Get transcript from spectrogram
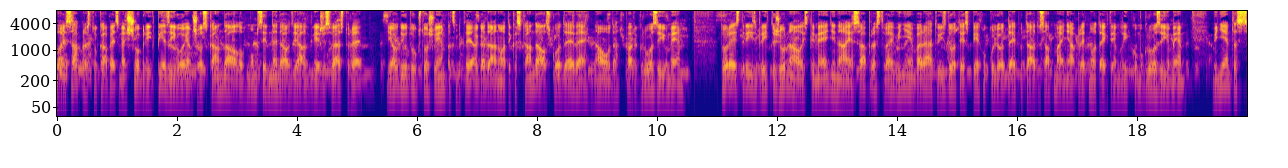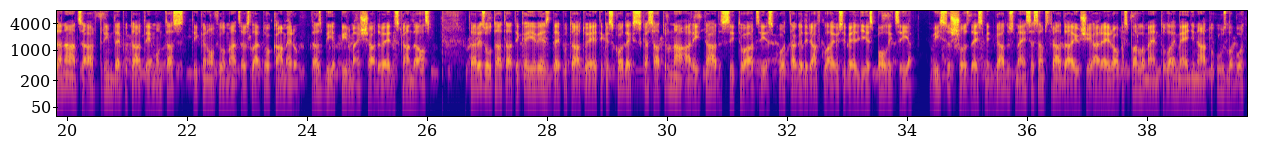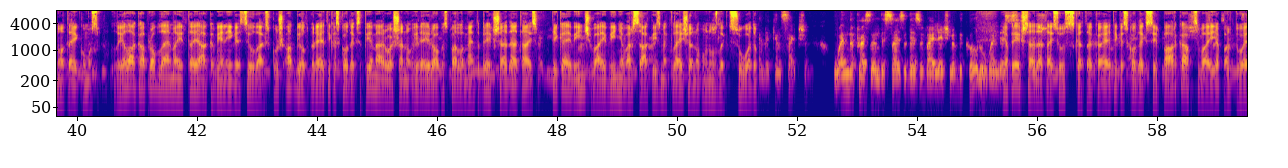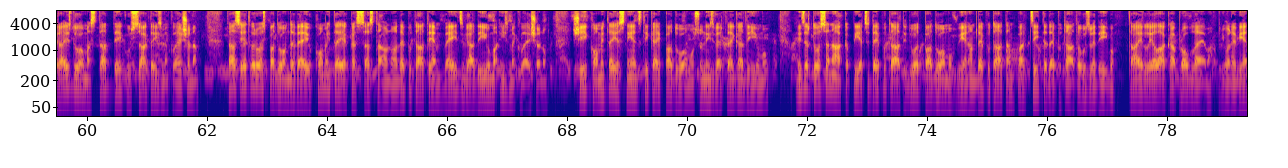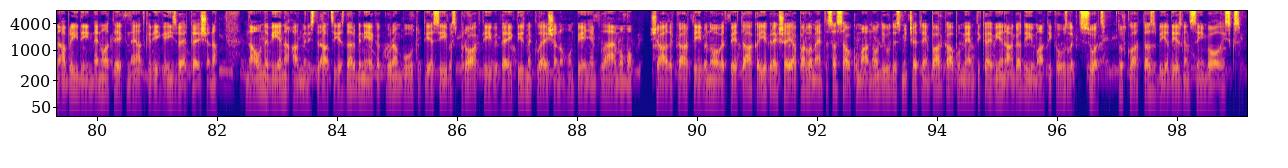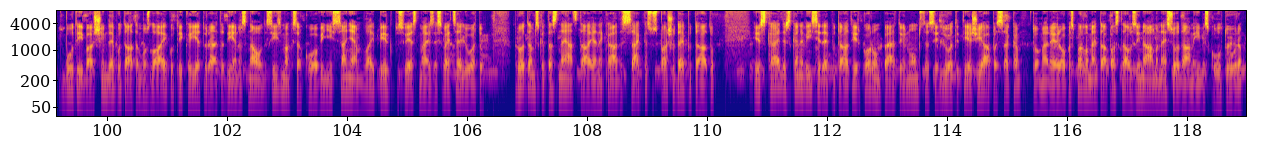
Lai saprastu, kāpēc mēs šobrīd piedzīvojam šo skandālu, mums ir nedaudz jāatgriežas vēsturē. Jau 2011. gadā notika skandāls, ko dēvē nauda par grozījumiem. Toreiz trīs britu žurnālisti mēģināja saprast, vai viņiem varētu izdoties piekukuļot deputātus apmaiņā pret noteiktiem likumu grozījumiem. Viņiem tas sanāca ar trim deputātiem, un tas tika nofilmēts ar slēpto kameru. Tas bija pirmais šāda veida skandāls. Tā rezultātā tika ievies deputātu ētikas kodeks, kas atrunā arī tādas situācijas, ko tagad ir atklājusi Beļģijas policija. Visus šos desmit gadus mēs esam strādājuši ar Eiropas parlamentu, lai mēģinātu uzlabot noteikumus. Lielākā problēma ir tajā, ka vienīgais cilvēks, kurš atbild par ētikas kodeksa piemērošanu, ir Eiropas parlamenta priekšsēdētājs. Tikai viņš vai viņa var sākt izmeklēšanu un uzlikt sodu. Ja priekšsādātājs uzskata, ka ētikas kodeks ir pārkāpts vai ja par to ir aizdomas, tad tiek uzsākta izmeklēšana. Tās ietvaros padomdevēju komiteja, kas sastāv no deputātiem, veids gadījuma izmeklēšanu. Šī komiteja sniedz tikai padomus un izvērtē gadījumu. Līdz ar to sanāk, ka pieci deputāti dod padomu vienam deputātam par cita deputāta uzvedību. Tā ir lielākā problēma, jo nevienā brīdī nenotiek neatkarīga izvērtēšana. Nav neviena administrācijas darbinieka, kuram būtu tiesības proaktīvi veikt izmeklēšanu un pieņemt lēmumu. Šāda kārtība noved pie tā, ka iepriekšējā parlamenta sasaukumā no 24 pārkāpumiem tikai vienā gadījumā tika uzlikts sots. Turklāt tas bija diezgan simbolisks. Būtībā šim deputātam uz laiku tika ieturēta dienas naudas izmaksa, ko viņi saņem, lai pirktu sviestmaizes vai ceļotu. Protams, ka tas neatstāja nekādas sekas uz pašu deputātu. Ir skaidrs, ka ne visi deputāti deputāti ir korumpēti, un mums tas ir ļoti tieši jāpasaka. Tomēr Eiropas parlamentā pastāv zināma nesodāmības kultūra.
